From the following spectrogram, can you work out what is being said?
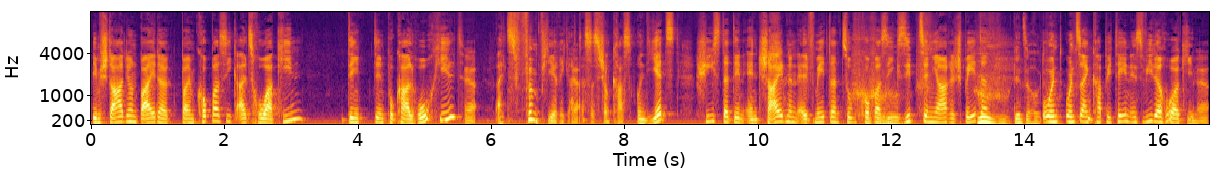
im Stadion bei der, beim Copa-Sieg, als Joaquin den, den Pokal hochhielt. Ja als Fünfjähriger. Ja. Das ist schon krass. Und jetzt schießt er den entscheidenden Elfmeter zum Copa-Sieg 17 Jahre später. Gänsehaut. Und, und sein Kapitän ist wieder Joaquin. Ja,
